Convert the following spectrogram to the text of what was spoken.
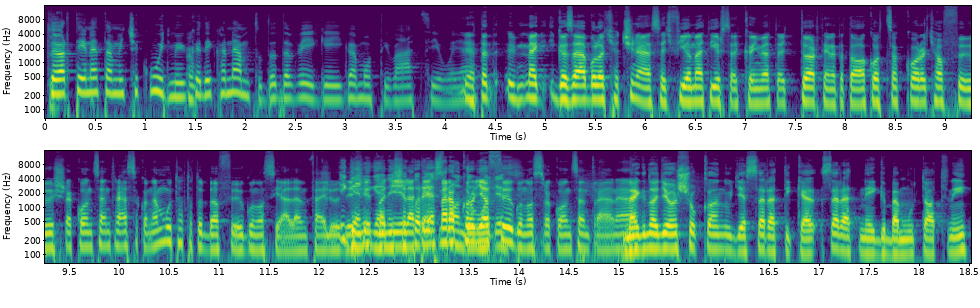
történet, ami csak úgy működik, ha nem tudod a végéig a motivációját. Ja, tehát meg igazából, hogyha csinálsz egy filmet, írsz egy könyvet, egy történetet alkotsz, akkor hogyha a fősre koncentrálsz, akkor nem mutathatod be a főgonosz jellem fejlődését, Igen, igen, vagy és akkor életét, mert akkor ugye a főgonoszra koncentrálnál. Meg nagyon sokan ugye szeretik szeretnék bemutatni,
